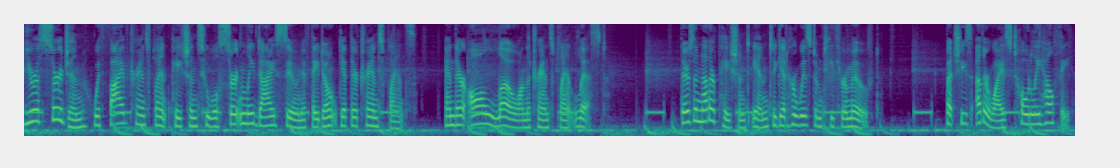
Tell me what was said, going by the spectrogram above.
You're a surgeon with five transplant patients who will certainly die soon if they don't get their transplants, and they're all low on the transplant list. There's another patient in to get her wisdom teeth removed, but she's otherwise totally healthy.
